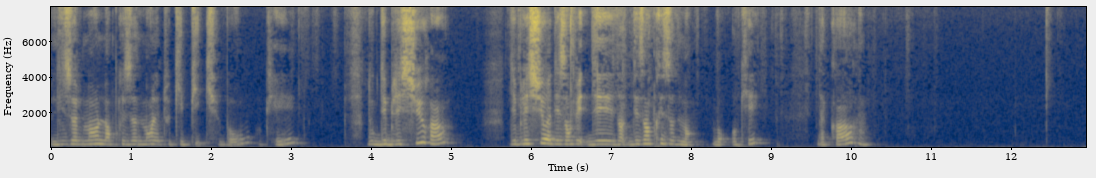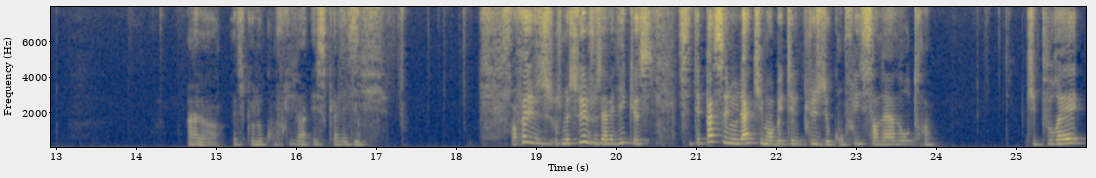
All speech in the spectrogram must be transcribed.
L'isolement, l'emprisonnement, les trucs qui piquent. Bon, ok. Donc des blessures, hein. Des blessures et des, emprisonnements. Bon, ok. D'accord. Alors, est-ce que le conflit va escalader? En fait, je, me souviens je vous avais dit que c'était pas celui-là qui m'embêtait le plus de conflit, c'en est un autre qui pourrait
